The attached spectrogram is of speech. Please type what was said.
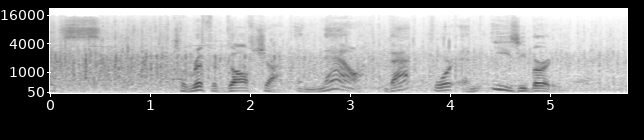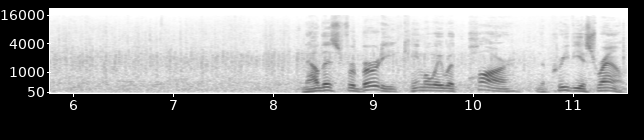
Nice. Terrific golf shot. And now that for an easy birdie. Now this for birdie came away with par in the previous round.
